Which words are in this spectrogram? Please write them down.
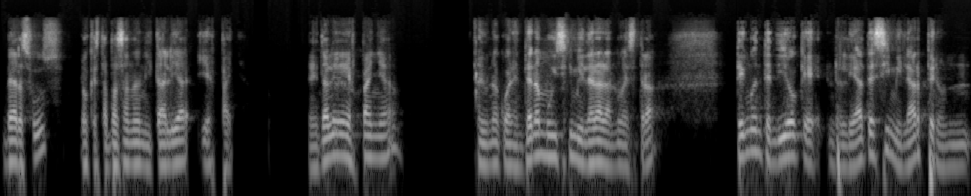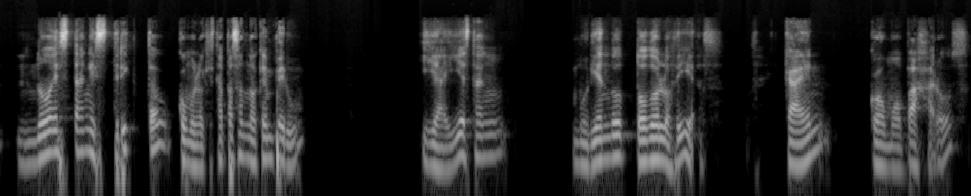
versus lo que está pasando en Italia y España. En Italia y en España hay una cuarentena muy similar a la nuestra. Tengo entendido que en realidad es similar, pero no es tan estricto como lo que está pasando acá en Perú y ahí están muriendo todos los días. Caen como pájaros.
